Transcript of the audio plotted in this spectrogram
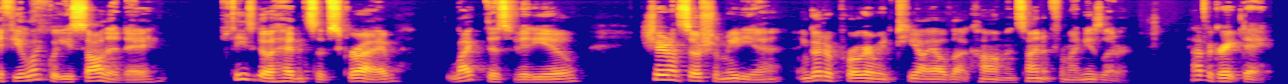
If you like what you saw today, please go ahead and subscribe, like this video, share it on social media, and go to programmingtil.com and sign up for my newsletter. Have a great day.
